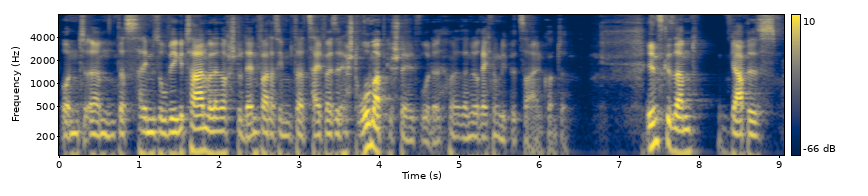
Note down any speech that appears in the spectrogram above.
Und ähm, das hat ihm so wehgetan, weil er noch Student war, dass ihm da zeitweise der Strom abgestellt wurde, weil er seine Rechnung nicht bezahlen konnte. Insgesamt gab es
